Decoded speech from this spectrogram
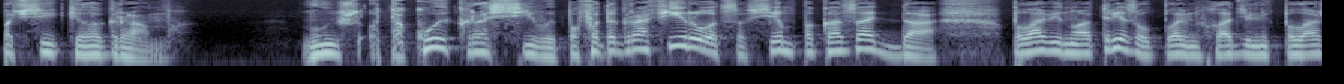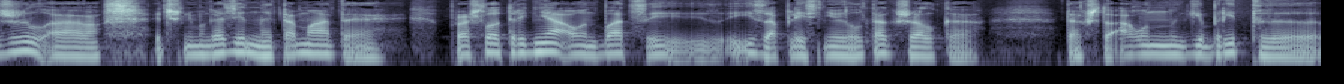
почти килограмм. Ну и что? Такой красивый. Пофотографироваться, всем показать, да. Половину отрезал, половину в холодильник положил, а это же не магазинные томаты. Прошло три дня, а он бац и, и заплесневел. Так жалко. Так что, а он гибрид э,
